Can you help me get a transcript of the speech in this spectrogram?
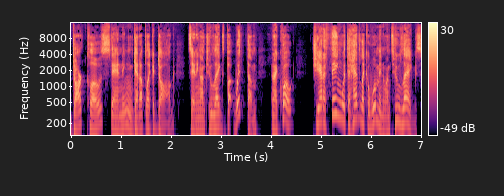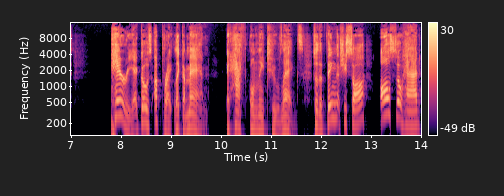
dark clothes standing and get up like a dog, standing on two legs, but with them, and I quote, she had a thing with a head like a woman on two legs. Hairy, it goes upright like a man. It hath only two legs. So the thing that she saw also had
